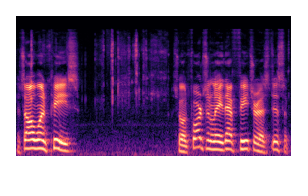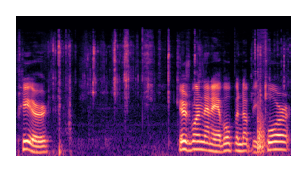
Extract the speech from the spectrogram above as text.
It's all one piece. So unfortunately, that feature has disappeared. Here's one that I have opened up before,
